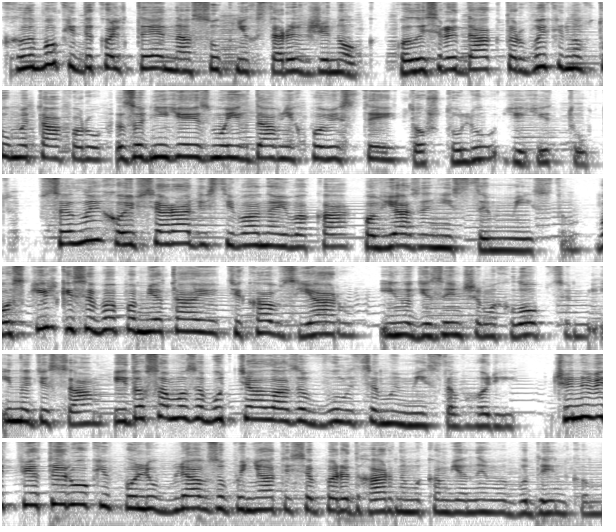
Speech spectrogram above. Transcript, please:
глибокі декольте на сукнях старих жінок. Колись редактор викинув ту метафору з однієї з моїх давніх повістей, тож тулю її тут. Все лихо і вся радість Івана Івака пов'язані з цим містом. Бо скільки себе пам'ятаю, тікав з яру, іноді з іншими хлопцями, іноді сам, і до самозабуття лазив вулицями міста вгорі. Чи не від п'яти років полюбляв зупинятися перед гарними кам'яними будинками,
